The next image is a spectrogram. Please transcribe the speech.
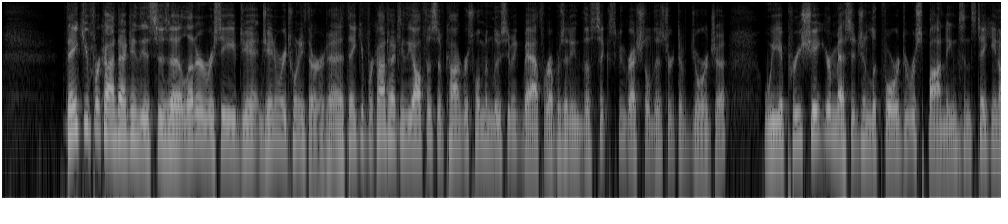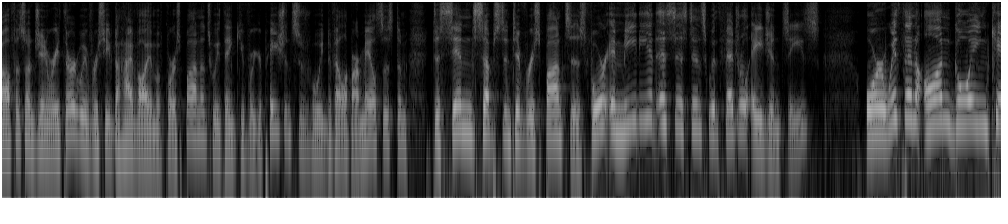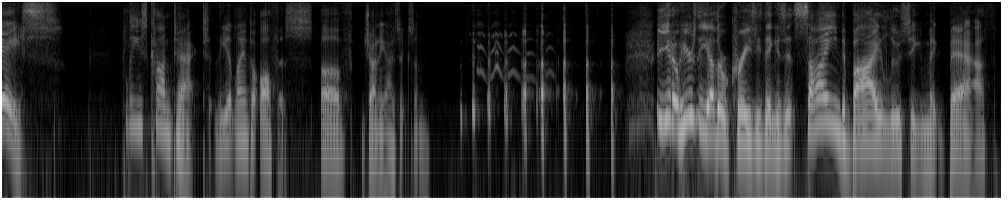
Thank you for contacting. This is a letter received Jan- January 23rd. Uh, thank you for contacting the office of Congresswoman Lucy McBath, representing the 6th Congressional District of Georgia. We appreciate your message and look forward to responding. Since taking office on January 3rd, we've received a high volume of correspondence. We thank you for your patience as we develop our mail system to send substantive responses. For immediate assistance with federal agencies or with an ongoing case, please contact the Atlanta office of Johnny Isakson. you know, here's the other crazy thing: is it's signed by Lucy McBath,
